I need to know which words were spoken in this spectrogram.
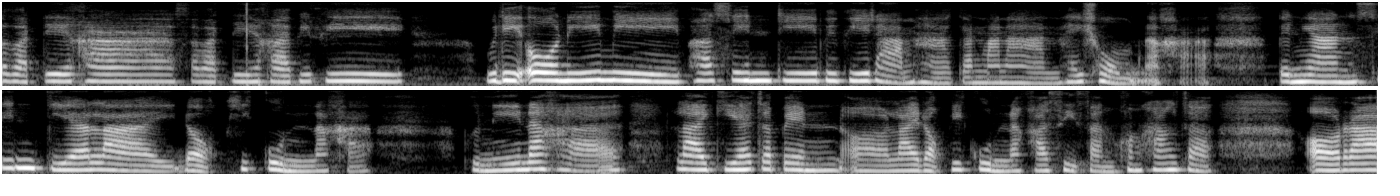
สวัสดีค่ะ สวัสดีค่ะพี่ๆวิดีโอนี้มีผ้าสิ้นที่พี่ๆถามหากันมานานให้ชมนะคะ เป็นงานสิ้นเกียร์ลายดอกพิกุลนะคะผืนนี้นะคะ ลายเกียร์จะเป็นออลายดอกพิกุลนะคะ สีสันค่อนข้างจะออร่า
